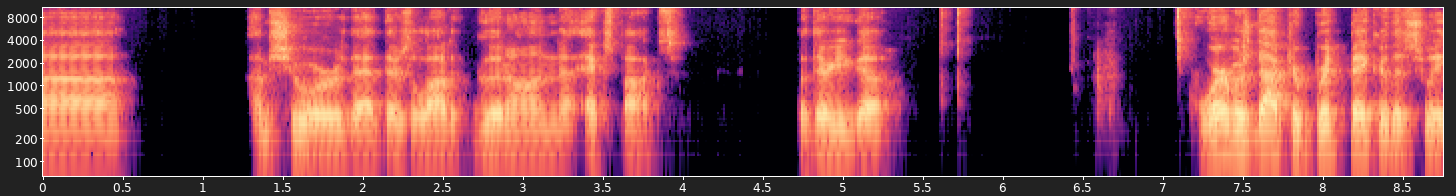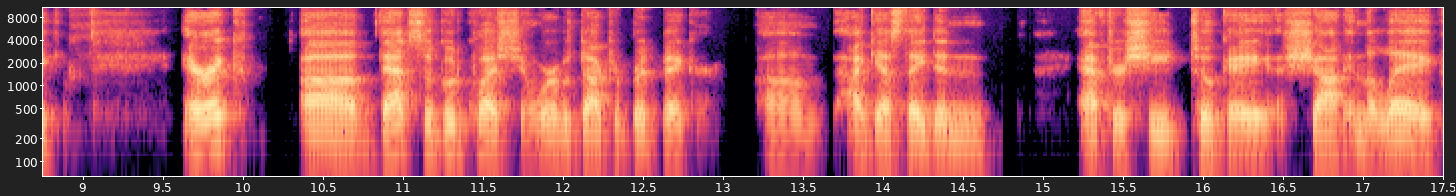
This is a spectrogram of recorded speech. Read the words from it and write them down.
uh, I'm sure that there's a lot of good on uh, Xbox, but there you go. Where was Dr. Britt Baker this week? Eric, uh, that's a good question. Where was Dr. Britt Baker? Um, I guess they didn't, after she took a shot in the leg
